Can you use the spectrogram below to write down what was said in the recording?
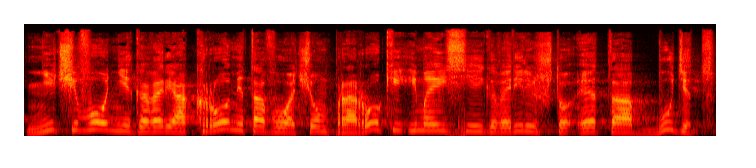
ничего не говоря, кроме того, о чем пророки и Моисей говорили, что это будет,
